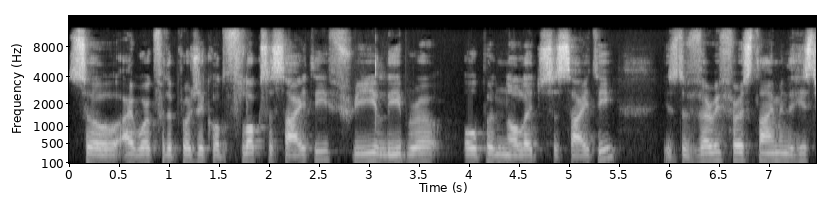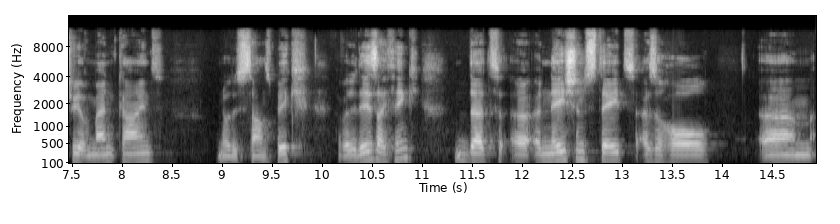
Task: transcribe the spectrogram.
so I work for the project called FLOK Society, Free, Libre, Open Knowledge Society. It's the very first time in the history of mankind, I know this sounds big, but it is, I think, that uh, a nation state as a whole um,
